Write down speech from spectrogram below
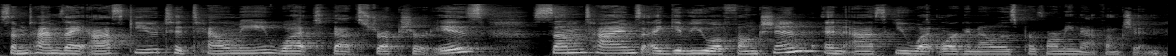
Sometimes I ask you to tell me what that structure is. Sometimes I give you a function and ask you what organelle is performing that function.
